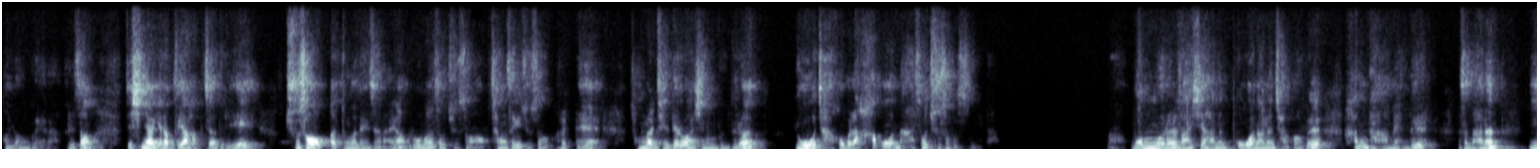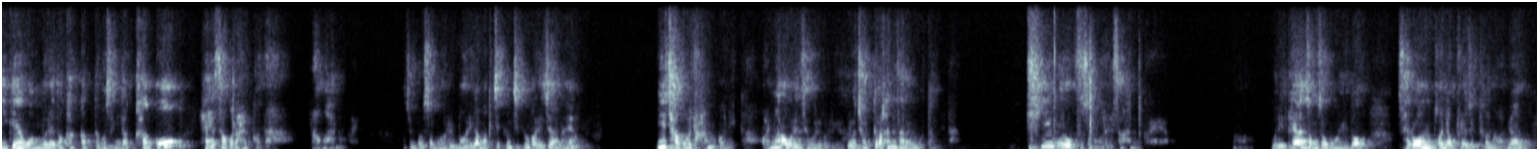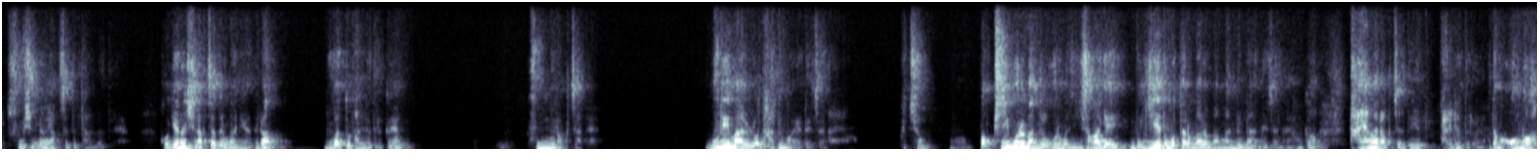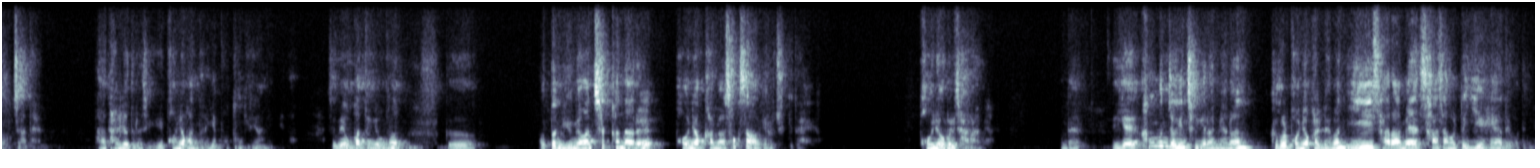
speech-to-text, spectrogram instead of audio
더 연구해라. 그래서 신약이나 구약 학자들이 주석 같은 거 내잖아요. 로마서 주석, 창세기 주석 할 때 정말 제대로 하시는 분들은 요 작업을 하고 나서 주석을 씁니다. 어, 원문을 다시 하는, 복원하는 작업을 한 다음에 늘 그래서 나는 이게 원문에 더 가깝다고 생각하고 해석을 할 거다 라고 하는 거예요. 지금 벌써 머리, 머리가 막 찌끈찌끈거리지 않아요? 이 작업을 다 한 거니까 얼마나 오랜 세월이 걸리겠어요. 그리고 절대로 하는 사람은 못합니다. 팀으로 구성을 해서 하는 거예요. 어, 우리 대한성서공회도 새로운 번역 프로젝트가 나오면 수십 명의 학자들이 달려들어요. 거기에는 신학자들만이 아니라 누가 또 달려들까요? 국문학자들. 우리말로 다듬어야 되잖아요. 그렇죠? 어, 막 비문을 만들고 그러면 이상하게 뭐 이해도 못하는 말을 막 만들면 안 되잖아요. 그러니까 다양한 학자들이 달려들어요. 그 다음에 언어학자들 다 달려들어서 이게 번역한다는 게 보통 일이 아닙니다. 그래서 외국 같은 경우는 그 어떤 유명한 책 하나를 번역하면 석사학위를 주기도 해요. 번역을 잘하면. 근데 이게 학문적인 책이라면은 그걸 번역하려면 이 사람의 사상을 또 이해해야 되거든요.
